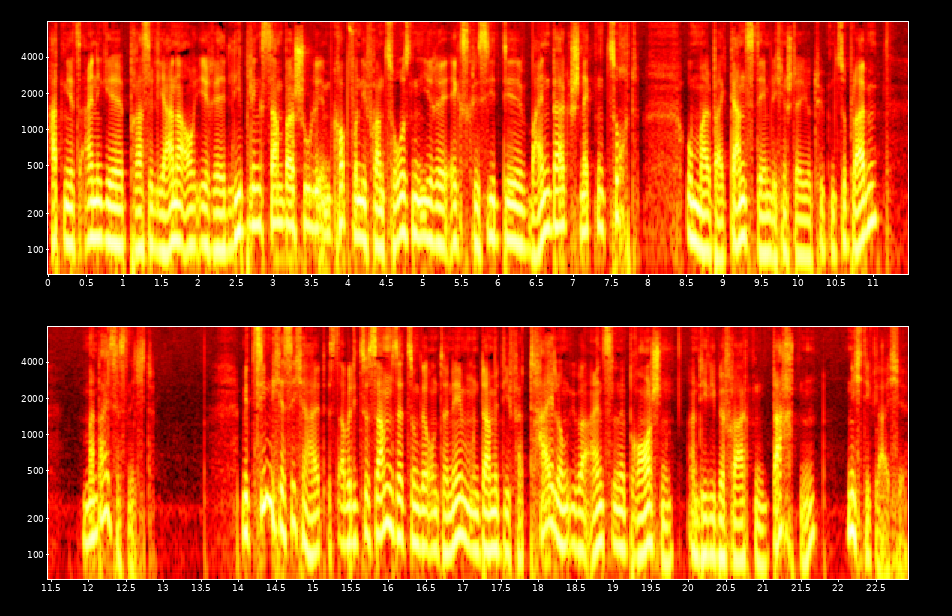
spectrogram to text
hatten jetzt einige Brasilianer auch ihre Lieblings-Samba-Schule im Kopf und die Franzosen ihre exquisite Weinbergschneckenzucht, um mal bei ganz dämlichen Stereotypen zu bleiben? Man weiß es nicht. Mit ziemlicher Sicherheit ist aber die Zusammensetzung der Unternehmen und damit die Verteilung über einzelne Branchen, an die die Befragten dachten, nicht die gleiche.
